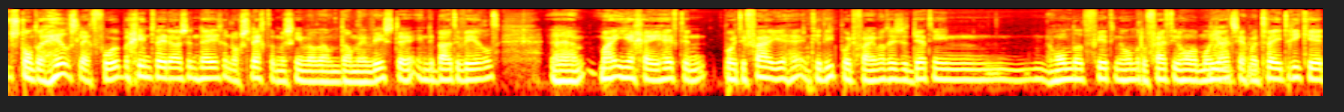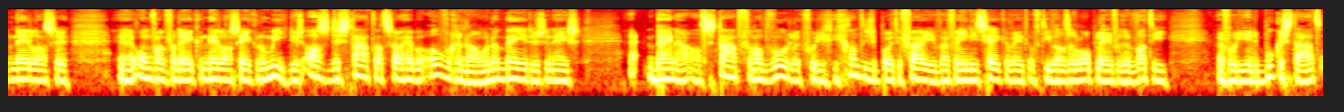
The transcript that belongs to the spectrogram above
stond er heel slecht voor begin 2009. Nog slechter misschien wel dan, dan men wist in de buitenwereld. maar ING heeft een portefeuille, hè, een kredietportefeuille... wat is het, 1300, 1400 of 1500 miljard... zeg maar twee, drie keer de Nederlandse uh, omvang van de Nederlandse economie. Dus als de staat dat zou hebben overgenomen... dan ben je dus ineens uh, bijna als staat verantwoordelijk... voor die gigantische portefeuille... waarvan je niet zeker weet of die wel zal opleveren... Wat die, waarvoor die in de boeken staat.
